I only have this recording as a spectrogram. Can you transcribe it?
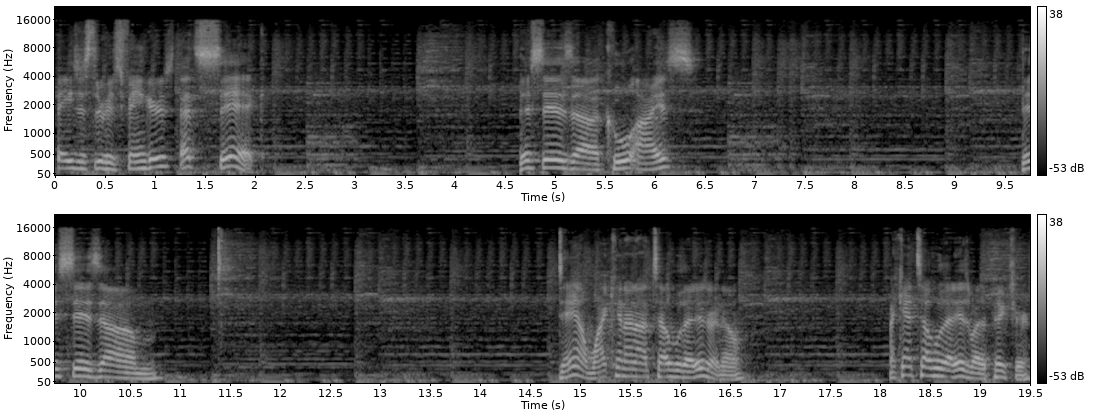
phases through his fingers. That's sick. This is uh, Cool Ice. This is um. Damn, why can I not tell who that is right now? I can't tell who that is by the picture.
